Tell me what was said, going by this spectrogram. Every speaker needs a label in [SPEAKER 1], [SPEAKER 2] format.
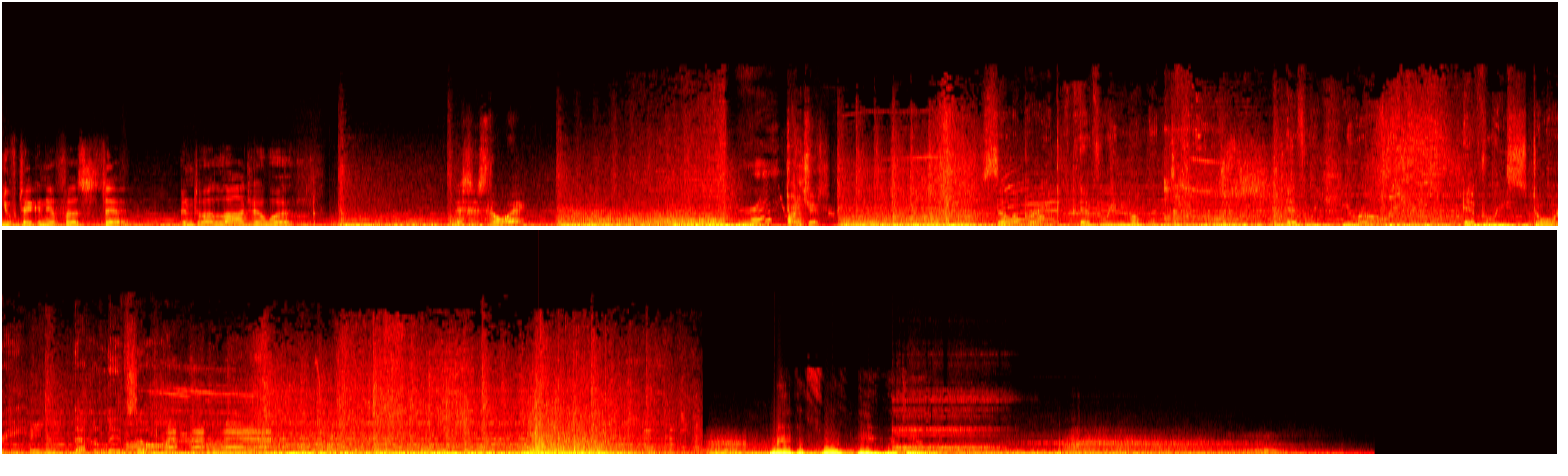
[SPEAKER 1] You've taken your first step into a larger world.
[SPEAKER 2] This is the way.
[SPEAKER 3] Punch it!
[SPEAKER 4] Celebrate every moment, every hero, every story that lives on.
[SPEAKER 5] May the fourth be with you.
